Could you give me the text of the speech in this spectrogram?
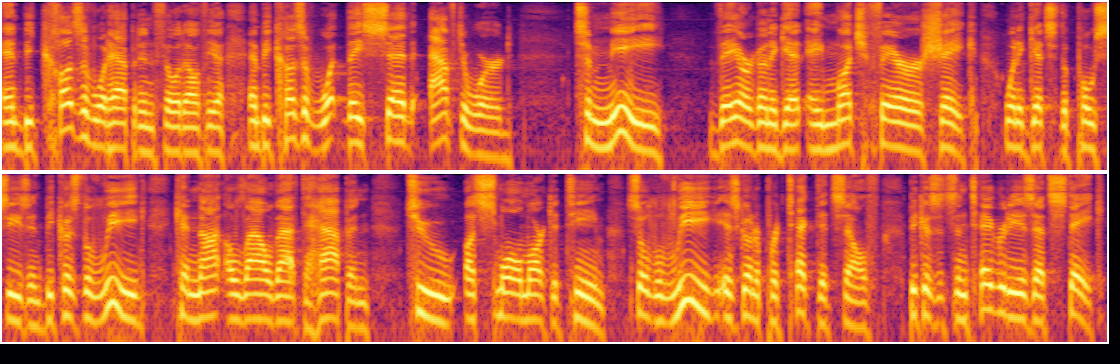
and because of what happened in Philadelphia and because of what they said afterward, to me, they are going to get a much fairer shake when it gets to the postseason because the league cannot allow that to happen to a small market team. So the league is going to protect itself because its integrity is at stake.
